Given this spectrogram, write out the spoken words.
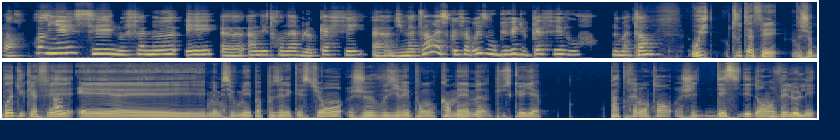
Alors, premier, c'est le fameux et euh, indétrônable café euh, du matin. Est-ce que Fabrice, vous buvez du café, vous, le matin? Oui, tout à fait. Je bois du café et même si vous ne m'avez pas posé la question, je vous y réponds quand même, puisqu'il y a pas très longtemps, j'ai décidé d'enlever le lait,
